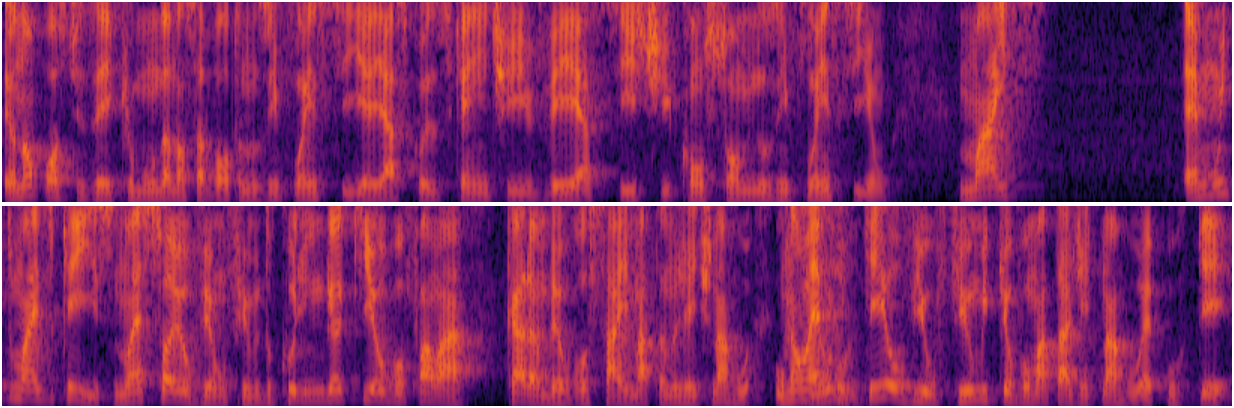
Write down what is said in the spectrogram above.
eu não posso dizer que o mundo à nossa volta nos influencia e as coisas que a gente vê, assiste, consome nos influenciam. Mas é muito mais do que isso. Não é só eu ver um filme do Coringa que eu vou falar, caramba, eu vou sair matando gente na rua. O não filme- é porque eu vi o filme que eu vou matar gente na rua, é porque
